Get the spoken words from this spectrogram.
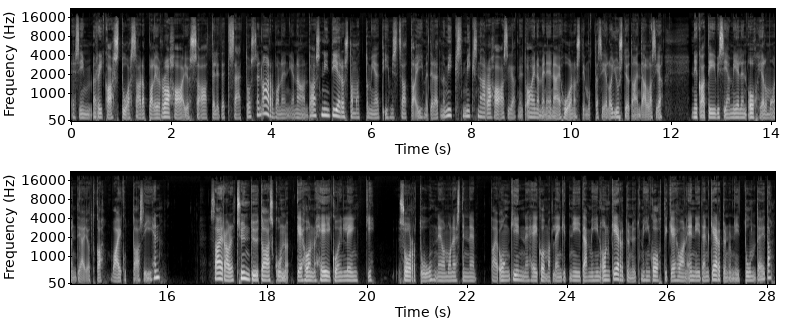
esim. rikastua, saada paljon rahaa, jos sä ajattelet, että sä et ole sen arvonen. Ja nämä on taas niin tiedostamattomia, että ihmiset saattaa ihmetellä, että no miksi, miksi nämä raha-asiat nyt aina menee näin huonosti, mutta siellä on just jotain tällaisia negatiivisia mielen ohjelmointia, jotka vaikuttaa siihen. Sairaudet syntyy taas, kun kehon heikoin lenkki sortuu. Ne on monesti ne, tai onkin ne heikoimmat lenkit niitä, mihin on kertynyt, mihin kohti kehoa on eniten kertynyt niitä tunteita –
